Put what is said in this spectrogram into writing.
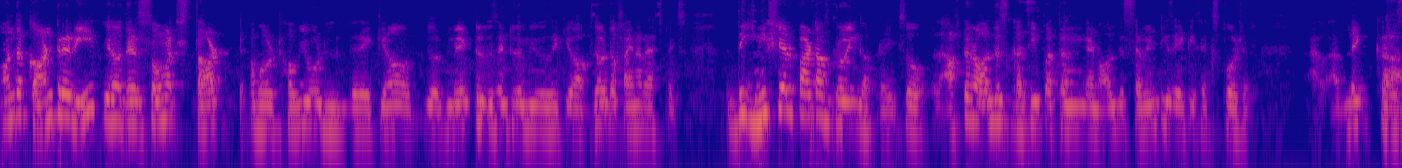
on the contrary, you know, there's so much thought about how you would like, you know, you're made to listen to the music, you observe the finer aspects. The initial part of growing up, right? So after all this Kati Patang and all this 70s, 80s exposure, I, I'm like, uh.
